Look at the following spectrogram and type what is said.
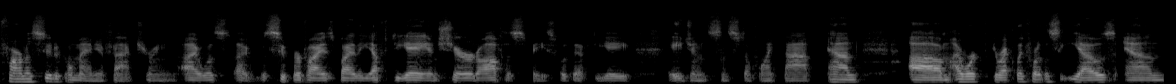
pharmaceutical manufacturing. I was I was supervised by the FDA and shared office space with FDA agents and stuff like that. And um, I worked directly for the CEOs, and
